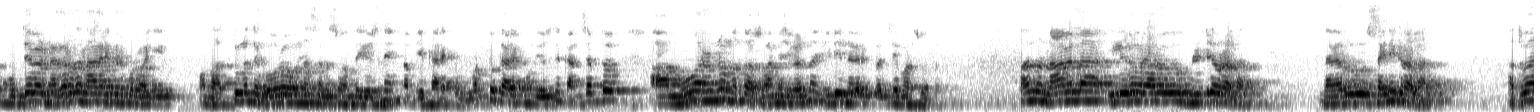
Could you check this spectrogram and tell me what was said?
ಮುದ್ದೆಗಳ ನಗರದ ನಾಗರಿಕರ ಪರವಾಗಿ ಒಂದು ಅತ್ಯುನ್ನತ ಗೌರವವನ್ನು ಸಲ್ಲಿಸುವಂಥ ಯೋಜನೆ ನಮ್ಮ ಈ ಕಾರ್ಯಕ್ರಮ, ಒಟ್ಟು ಕಾರ್ಯಕ್ರಮದ ಯೋಜನೆ ಕಾನ್ಸೆಪ್ಟ್ ಆ ಮೂವರನ್ನು ಮತ್ತು ಆ ಸ್ವಾಮೀಜಿಗಳನ್ನು ಇಡೀ ನಗರಕ್ಕೆ ಪರಿಚಯ ಮಾಡಿಸುವಂಥದ್ದು. ಅನ್ನು ನಾವೆಲ್ಲ ಇಲ್ಲಿರೋರು ಯಾರು? ಮಿಲಿಟರಿ ಅವರಲ್ಲ ನಾವ್ಯಾರು ಸೈನಿಕರಲ್ಲ. ಅಥವಾ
